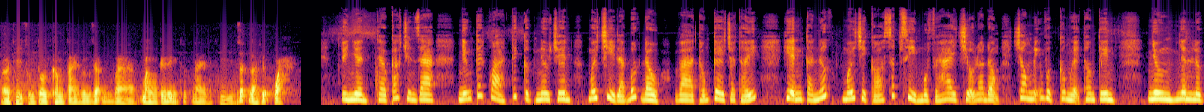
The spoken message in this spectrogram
ờ, thì chúng tôi cầm tay hướng dẫn và bằng cái hình thức này thì rất là hiệu quả. Tuy nhiên, theo các chuyên gia, những kết quả tích cực nêu trên mới chỉ là bước đầu và thống kê cho thấy hiện cả nước mới chỉ có sấp xỉ 1,2 triệu lao động trong lĩnh vực công nghệ thông tin, nhưng nhân lực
